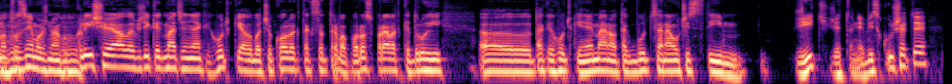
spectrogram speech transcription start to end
Ono to znie možno ako klišé, ale vždy, keď máte nejaké chuťky alebo čokoľvek, tak sa treba porozprávať, keď druhý uh, také chuťky nemá, no tak buď sa naučiť s tým žiť, že to nevyskúšate,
